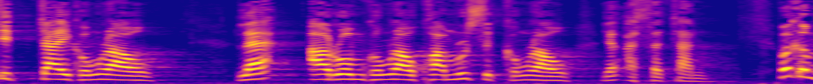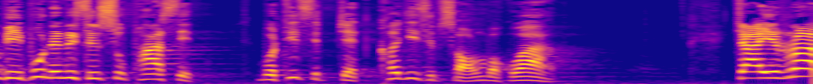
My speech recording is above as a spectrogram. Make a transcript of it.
จิตใจของเรา และอารมณ์ของเราความรู้สึกของเราอย่างอัศจรรย์ พระคัมภีร์พูดในหนังสือสุภาษิตบทที่ 17 ข้อ 22 บอกว่า ใจร่า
